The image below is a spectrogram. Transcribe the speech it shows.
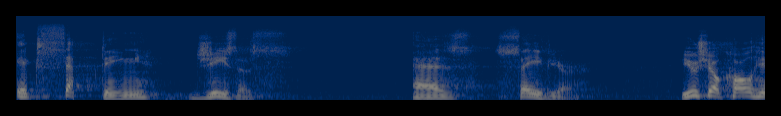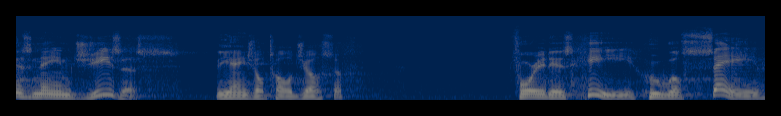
accepting Jesus as Savior. You shall call his name Jesus, the angel told Joseph for it is he who will save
